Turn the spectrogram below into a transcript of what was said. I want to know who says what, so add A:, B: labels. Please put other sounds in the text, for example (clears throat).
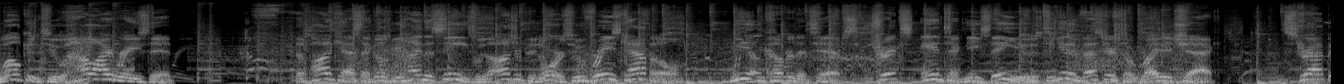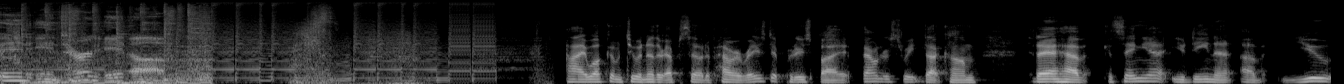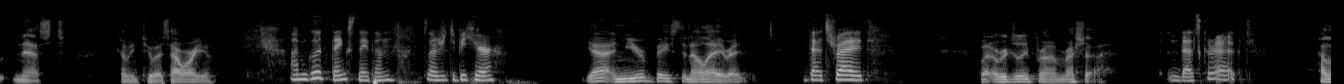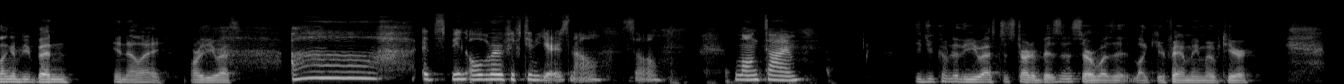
A: Welcome to How I Raised It, the podcast that goes behind the scenes with entrepreneurs who've raised capital. We uncover the tips, tricks, and techniques they use to get investors to write a check. Strap in and turn it up.
B: Hi, welcome to another episode of How I Raised It, produced by Foundersuite.com. Today I have Ksenia Udina of UNest coming to us. How are you?
C: I'm good. Thanks, Nathan. (laughs) Pleasure to be here.
B: Yeah, and you're based in LA, right?
C: That's right.
B: But originally from Russia.
C: That's correct.
B: How long have you been in LA or the US?
C: Uh, it's been over 15 years now. So, long time.
B: Did you come to the US to start a business or was it like your family moved here?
